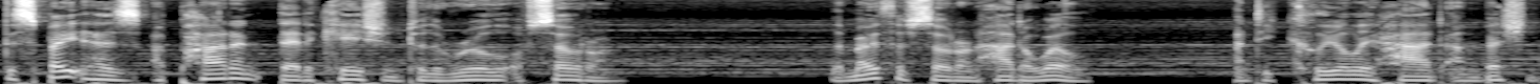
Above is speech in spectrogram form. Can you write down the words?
Despite his apparent dedication to the rule of Sauron, the mouth of Sauron had a will, and he clearly had ambition,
